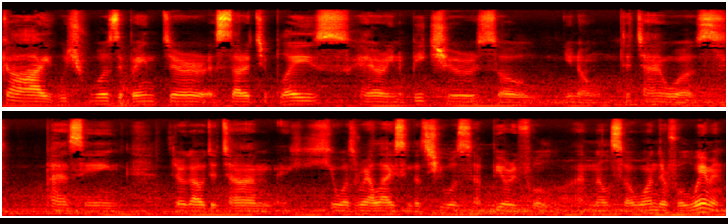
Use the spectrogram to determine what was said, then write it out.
guy which was the painter started to place her in a picture. So you know the time was passing throughout the time he was realizing that she was a beautiful and also a wonderful woman.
